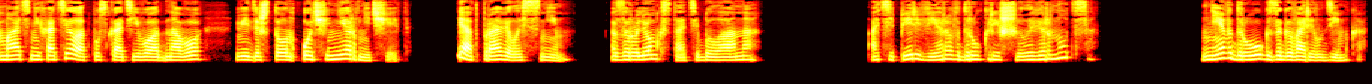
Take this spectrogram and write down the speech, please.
Мать не хотела отпускать его одного, видя, что он очень нервничает, и отправилась с ним. За рулем, кстати, была она. А теперь Вера вдруг решила вернуться. «Не вдруг», — заговорил Димка.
